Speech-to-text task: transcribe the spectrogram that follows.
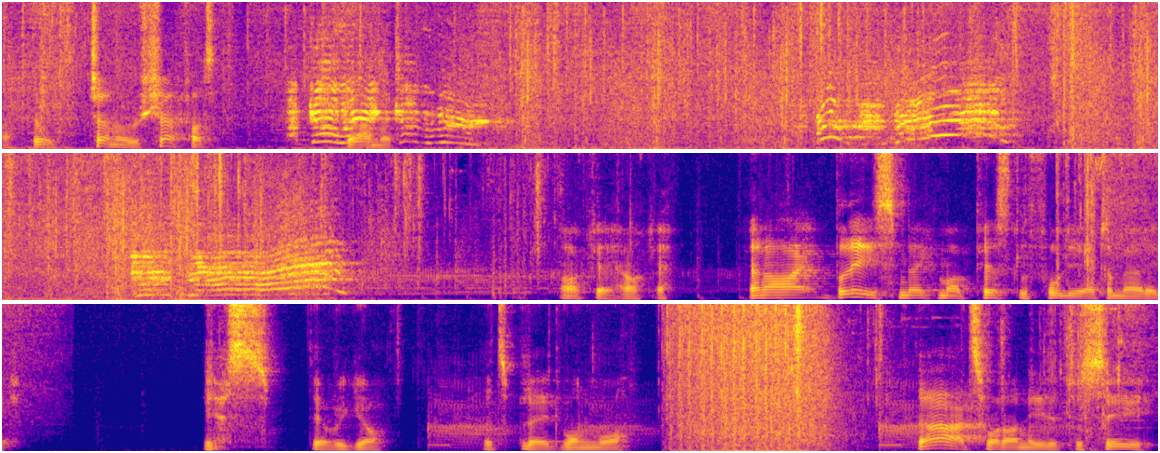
I thought General Shepard. Damn it. Okay, okay. Can I please make my pistol fully automatic? Yes, there we go. Let's play it one more. That's what I needed to see.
